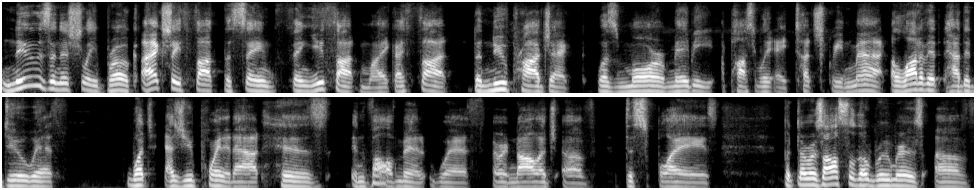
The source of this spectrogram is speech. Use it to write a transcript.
news initially broke, I actually thought the same thing you thought, Mike. I thought the new project was more maybe possibly a touchscreen Mac. A lot of it had to do with what, as you pointed out, his involvement with or knowledge of displays. But there was also the rumors of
